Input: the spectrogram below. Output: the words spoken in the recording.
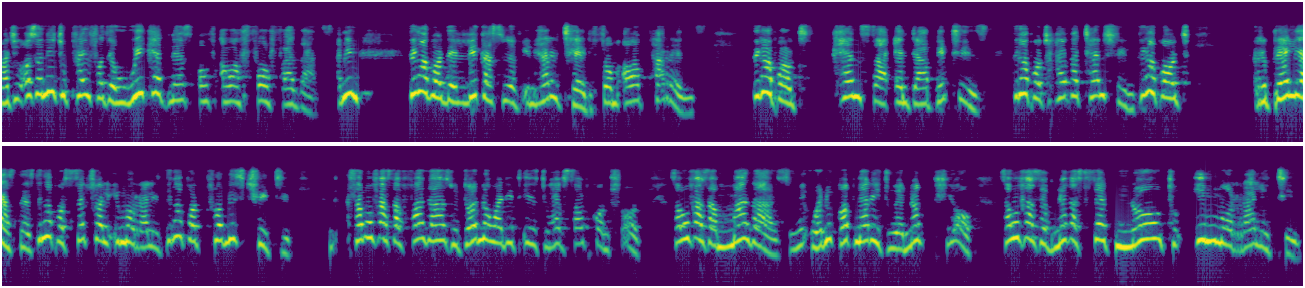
But you also need to pray for the wickedness of our forefathers. I mean, think about the legacy we have inherited from our parents. Think about cancer and diabetes. Think about hypertension. Think about rebelliousness. Think about sexual immorality. Think about promiscuity. Some of us are fathers who don't know what it is to have self-control. Some of us are mothers. When we got married, we were not pure. Some of us have never said no to immorality.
